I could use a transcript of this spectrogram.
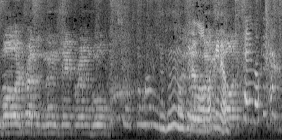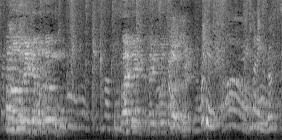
Smaller crescent moon-shaped rim pool. Mm-hmm. Looks like a little volcano. Tiny volcano. Oh, Lake of the Moon. Right next to Bigfoot's footprint. Tony Brooks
